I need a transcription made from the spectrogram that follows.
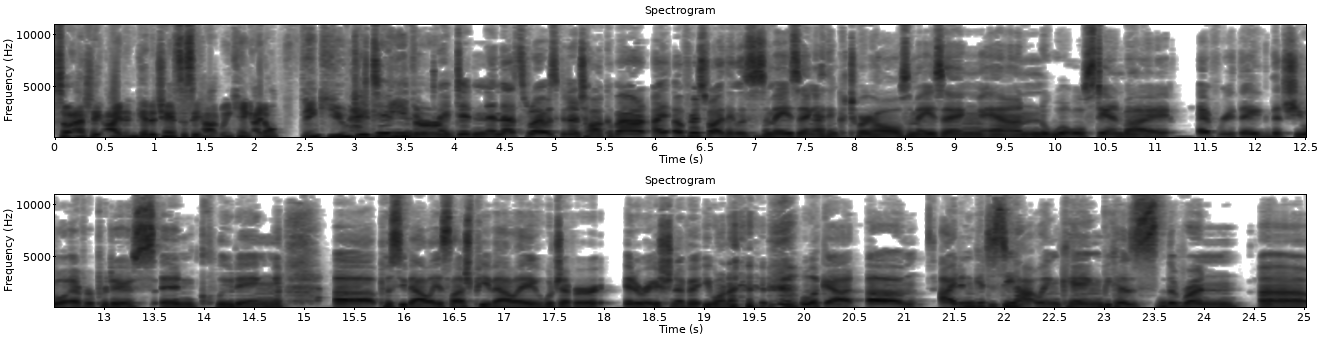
So actually, I didn't get a chance to see Hot Wing King. I don't think you did didn't. either. I didn't, and that's what I was going to talk about. I uh, first of all, I think this is amazing. I think Tori Hall is amazing, and will stand by everything that she will ever produce, including uh, Pussy Valley slash P Valley, whichever iteration of it you want to look at. Um, I didn't get to see Hot Wing King because the run uh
